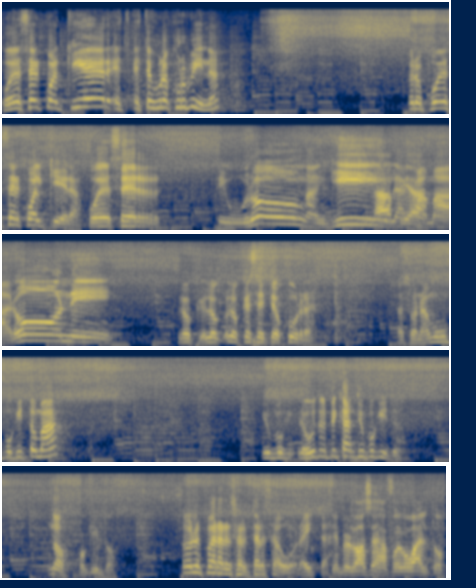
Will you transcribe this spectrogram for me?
Puede ser cualquier, est- esta es una curvina, pero puede ser cualquiera. Puede ser tiburón, anguila, camarones, lo, que- lo- lo que se te ocurra. Sazonamos un poquito más. Y un ¿Le gusta el picante un poquito? No, Poquito. solo es para resaltar sabor. Ahí está. Siempre lo haces a fuego alto.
